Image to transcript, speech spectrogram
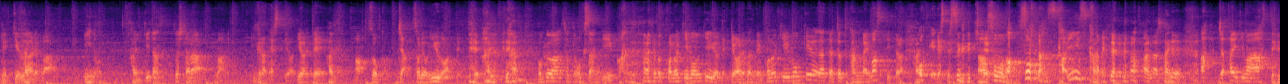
月給があればい。いの、はい聞いたんですよ。そしたら、まあ、いくらです？って言われて、はい、あそうか。じゃあそれを言うわって言って、はい、僕はちょっと奥さんにこ この希望給与でって言われたんでこの希望給与だったらちょっと考えますって言ったら、はい、OK ですってすぐ来てあそうなんですか？いいんすか、みたいな話で、はい、あじゃあタイ行きますって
